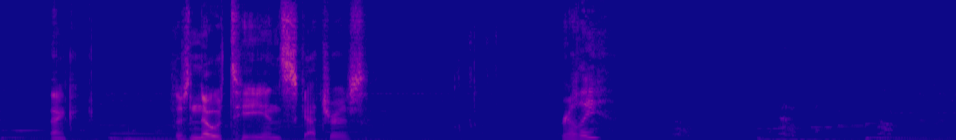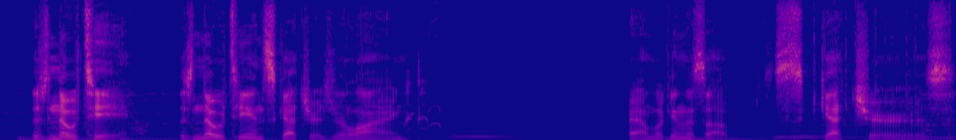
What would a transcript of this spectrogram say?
I think. There's no T in Skechers. Really? There's no T. There's no T in Skechers. You're lying. I'm looking this up. Skechers.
